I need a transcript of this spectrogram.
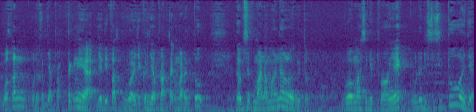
gua kan udah kerja praktek nih ya. Jadi pas gua aja kerja praktek kemarin tuh nggak bisa ke mana-mana loh gitu. Gua masih di proyek udah di sisi tuh aja.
